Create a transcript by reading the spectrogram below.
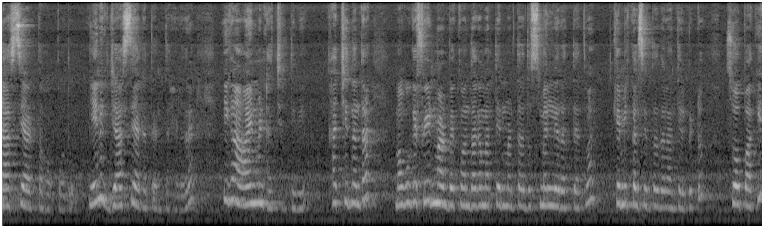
ಜಾಸ್ತಿ ಆಗ್ತಾ ಹೋಗ್ಬೋದು. ಏನಕ್ಕೆ ಜಾಸ್ತಿ ಆಗುತ್ತೆ ಅಂತ ಹೇಳಿದ್ರೆ, ಈಗ ಆಯಿಂಟ್ಮೆಂಟ್ ಹಚ್ಚಿರ್ತೀವಿ. ಹಚ್ಚಿದ ನಂತರ ಮಗುಗೆ ಫೀಡ್ ಮಾಡಬೇಕು ಅಂದಾಗ ಮತ್ತೇನು ಮಾಡ್ತಾರೆ? ಅದು ಸ್ಮೆಲ್ ಇರುತ್ತೆ ಅಥವಾ ಕೆಮಿಕಲ್ಸ್ ಇರ್ತದಲ್ಲ ಅಂತ ಹೇಳಿಬಿಟ್ಟು ಸೋಪ್ ಹಾಕಿ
